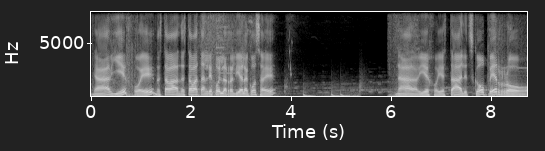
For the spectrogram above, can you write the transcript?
Ya, viejo, ¿eh? No estaba, no estaba tan lejos de la realidad la cosa, ¿eh? Nada, viejo, ya está. Let's go, perro.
